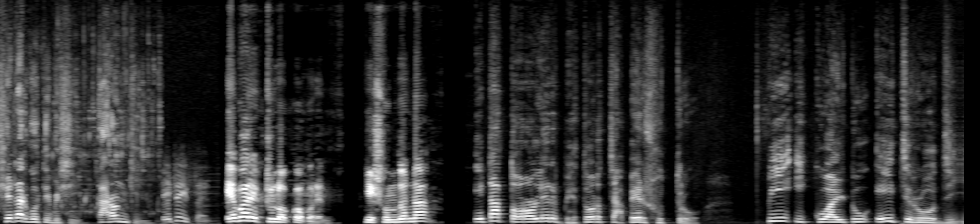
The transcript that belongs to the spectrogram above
সেটার গতি বেশি। কারণ কি? এটাই এবার একটু লক্ষ্য করেন। কি সুন্দর না? এটা তরলের ভেতর চাপের সূত্র। P equal to H rho G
